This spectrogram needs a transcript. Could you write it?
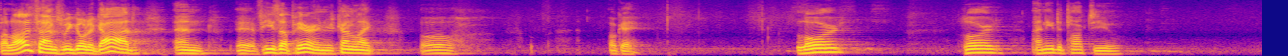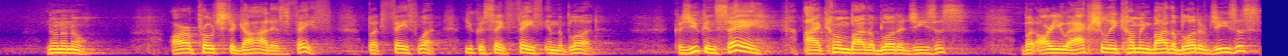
But a lot of times we go to God, and if He's up here, and you're kind of like, oh, okay. Lord, Lord, I need to talk to you. No, no, no. Our approach to God is faith. But faith what? You could say faith in the blood. Because you can say, I come by the blood of Jesus, but are you actually coming by the blood of Jesus?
